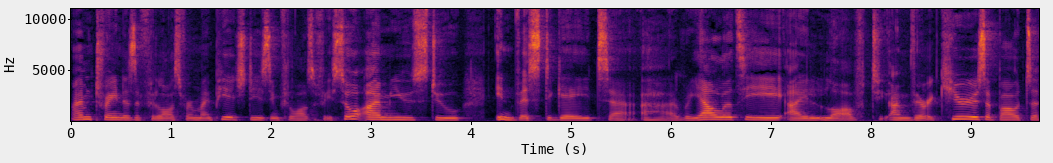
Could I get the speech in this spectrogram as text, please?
I'm trained as a philosopher. My PhD is in philosophy, so I'm used to investigate uh, uh, reality. I love to. I'm very curious about uh,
